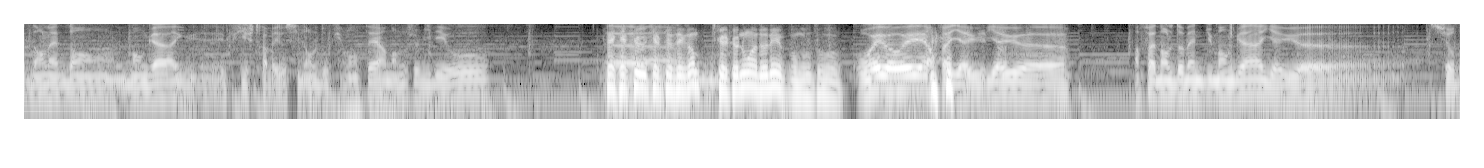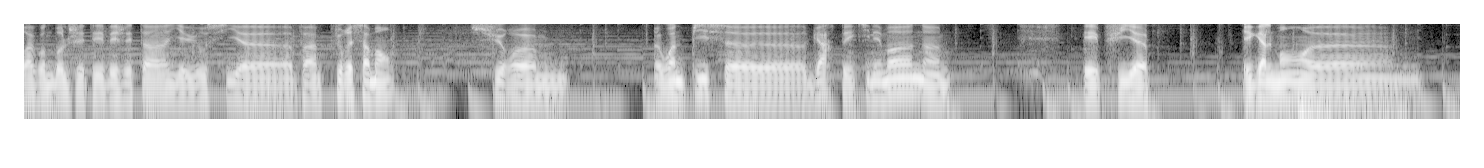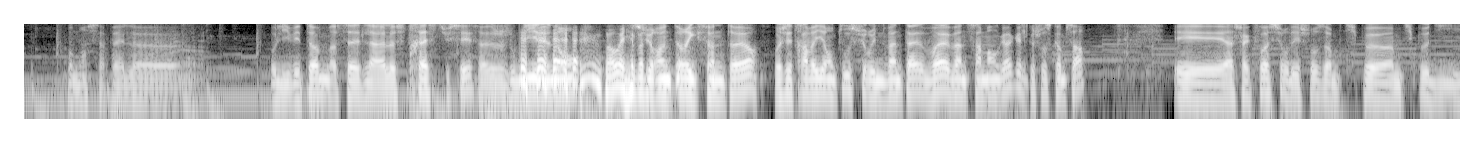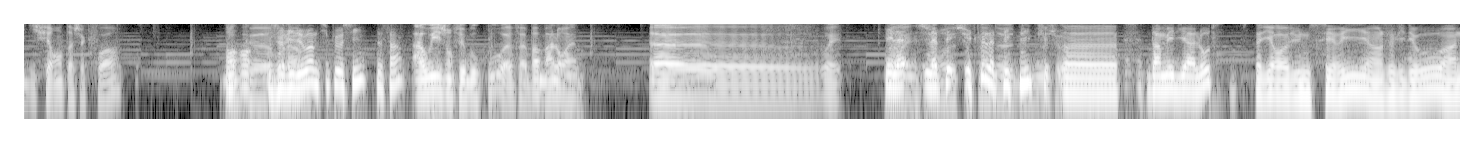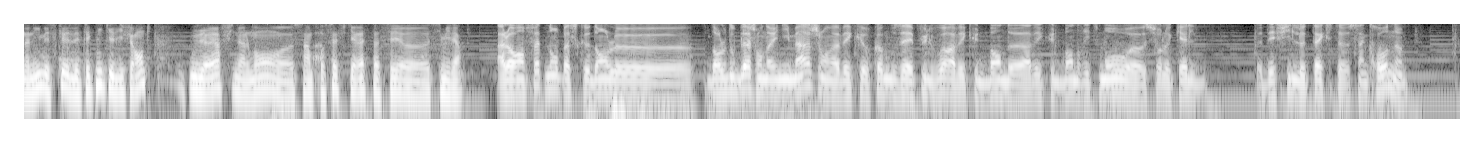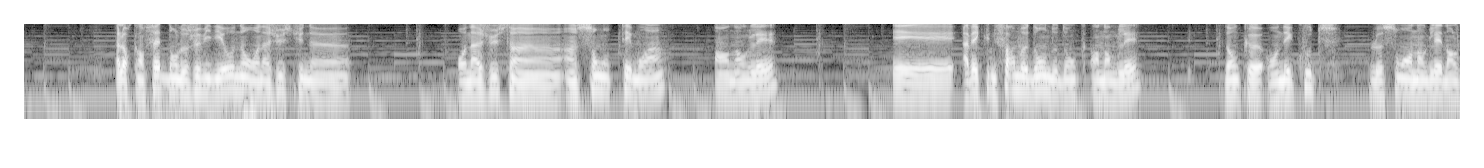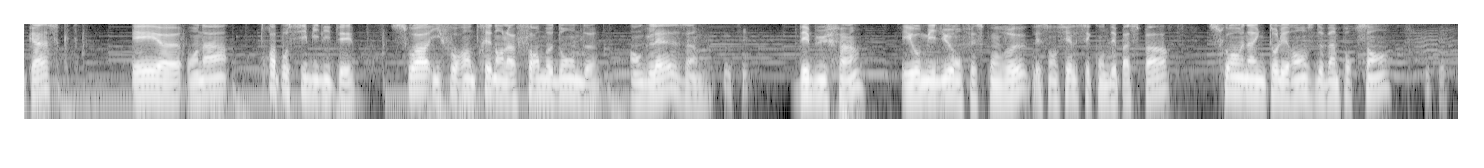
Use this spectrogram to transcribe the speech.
dans, dans le manga. Et puis je travaille aussi dans le documentaire, dans le jeu vidéo. Quelques, Euh, quelques exemples, quelques noms à donner pour- Oui, oui, oui. Enfin, il y a eu. il y a eu euh, enfin, dans le domaine du manga, il y a eu. euh, sur Dragon Ball GT Vegeta, il y a eu aussi. euh, enfin, plus récemment, sur euh, One Piece, euh, Garp et Kinemon. Et puis également. comment ça s'appelle Olive et Tom, c'est le stress, tu sais, j'oublie les noms Ah ouais, de- sur Hunter x Hunter. Moi, j'ai travaillé en tout sur une vingtaine, ouais, 25 mangas, quelque chose comme ça. Et à chaque fois sur des choses un petit peu, un petit peu di- différentes à chaque fois. Donc, en- euh, jeux voilà. vidéo un petit peu aussi, c'est ça? Ah oui, j'en fais beaucoup, enfin pas mal, ouais. Euh, ouais. Et Ouais, ouais, sur est-ce que la technique euh, d'un média à l'autre, c'est-à-dire euh, d'une série, un jeu vidéo, un anime, est-ce que les techniques est différente ou derrière finalement euh, c'est un process qui reste assez euh, similaire? Alors en fait non parce que dans le dans le doublage on a une image, on avec comme vous avez pu le voir avec une bande avec une bande rythmo euh, sur lequel défile le texte synchrone. Alors qu'en fait dans le jeu vidéo non on a juste une euh, on a juste un, un son témoin en anglais et avec une forme d'onde donc en anglais. Donc euh, on écoute le son en anglais dans le casque et euh, on a trois possibilités. Soit il faut rentrer dans la forme d'onde anglaise, début fin, et au milieu on fait ce qu'on veut. L'essentiel c'est qu'on ne dépasse pas. Soit on a une tolérance de 20%,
